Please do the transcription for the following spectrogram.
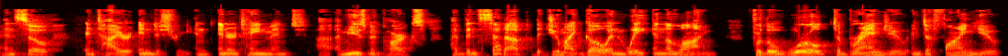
And so, entire industry and entertainment, uh, amusement parks have been set up that you might go and wait in the line for the world to brand you and define you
